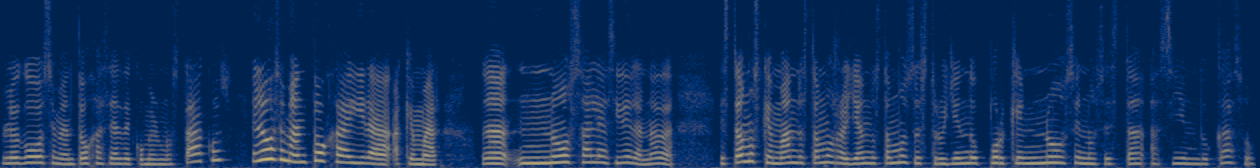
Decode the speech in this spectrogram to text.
luego se me antoja hacer de comer unos tacos, y luego se me antoja ir a, a quemar. no sale así de la nada. Estamos quemando, estamos rayando, estamos destruyendo porque no se nos está haciendo caso.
